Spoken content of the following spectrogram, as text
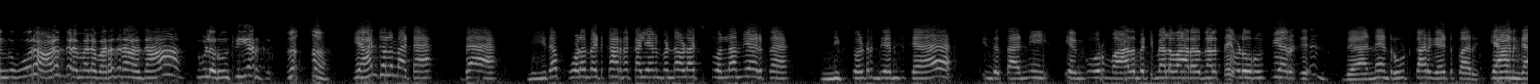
எங்க ஊர் ஆழந்தர மேல வரதுனால தான் இவ்வளவு ருசியா இருக்கு. ஏன் சொல்ல மாட்ட? டே நீதான் புலம்பேட்டுக்காரன கல்யாணம் பண்ணவளாச்சு சொல்லாமையா இருப்ப? இன்னைக்கு சொல்றேன் தெரிஞ்சுக்க. இந்த தண்ணி எங்க ஊர் மாதம்பட்டி மேல வரதுனால தான் இவ்வளவு ருசியா இருக்கு. வேணா என் ரூட்கார கேட்டு பாரு. யானுங்க?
